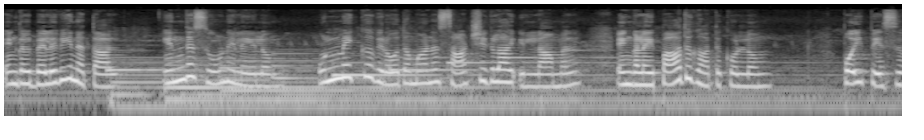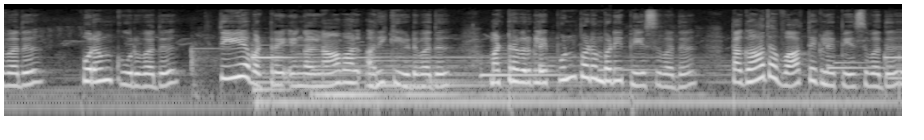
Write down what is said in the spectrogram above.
எங்கள் பலவீனத்தால் எந்த சூழ்நிலையிலும் உண்மைக்கு விரோதமான சாட்சிகளாய் இல்லாமல் எங்களை பாதுகாத்து கொள்ளும். பொய் பேசுவது புறம் கூறுவது தீயவற்றை எங்கள் நாவால் அறிக்கையிடுவது மற்றவர்களை புண்படும்படி பேசுவது தகாத வார்த்தைகளை பேசுவது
